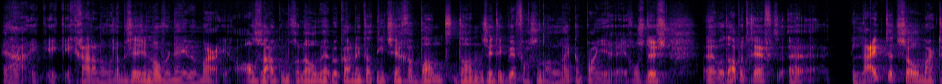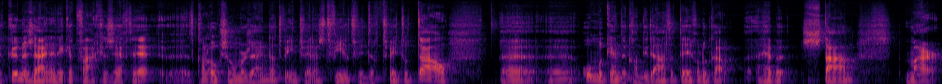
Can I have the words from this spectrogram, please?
ja, ik, ik, ik ga er nog wel een beslissing over nemen, maar al zou ik hem genomen hebben, kan ik dat niet zeggen, want dan zit ik weer vast aan allerlei campagneregels. Dus uh, wat dat betreft uh, lijkt het zomaar te kunnen zijn, en ik heb vaak gezegd, hè, het kan ook zomaar zijn dat we in 2024 twee totaal uh, onbekende kandidaten tegen elkaar hebben staan, maar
